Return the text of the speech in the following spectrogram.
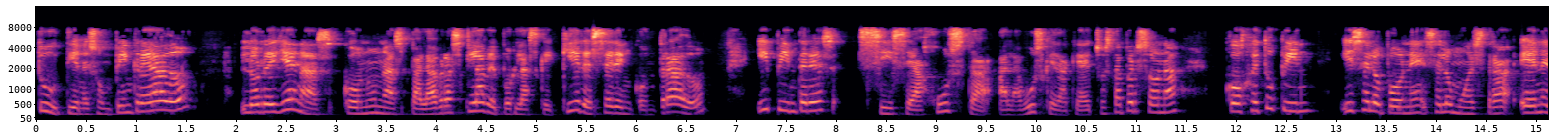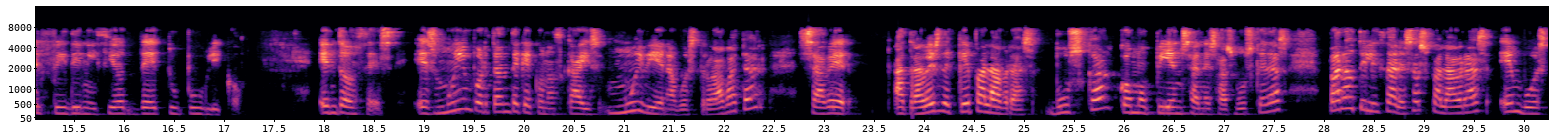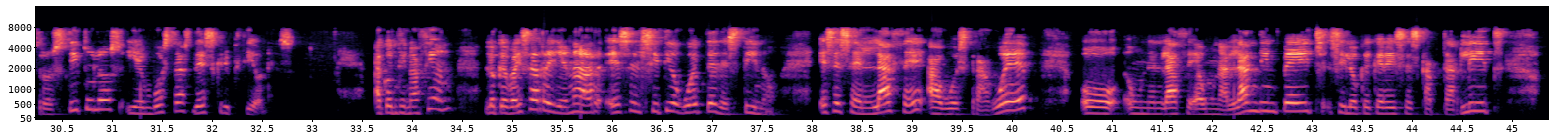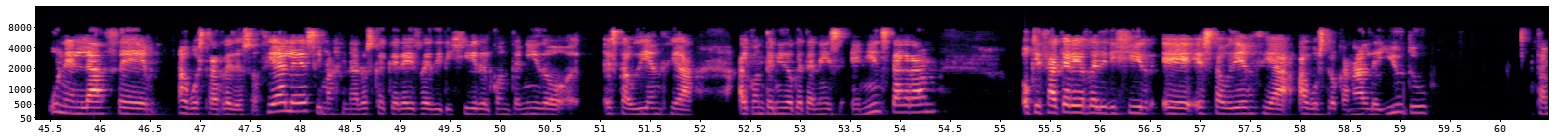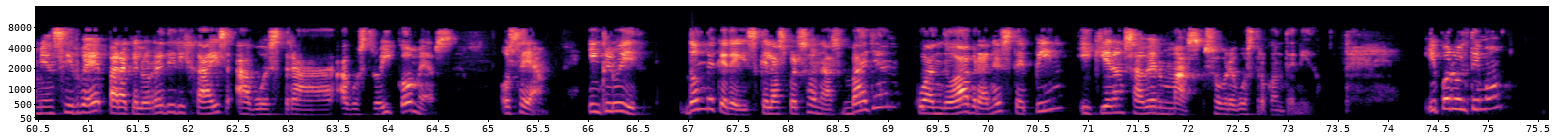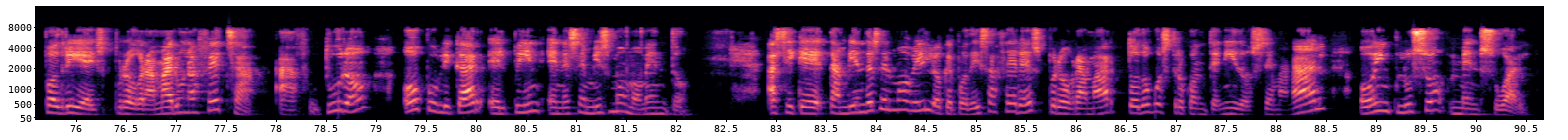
Tú tienes un pin creado, lo rellenas con unas palabras clave por las que quieres ser encontrado y Pinterest, si se ajusta a la búsqueda que ha hecho esta persona, coge tu pin y se lo pone, se lo muestra en el feed de inicio de tu público. Entonces, es muy importante que conozcáis muy bien a vuestro avatar, saber a través de qué palabras busca, cómo piensa en esas búsquedas, para utilizar esas palabras en vuestros títulos y en vuestras descripciones. A continuación, lo que vais a rellenar es el sitio web de destino. Es ese enlace a vuestra web o un enlace a una landing page si lo que queréis es captar leads, un enlace a vuestras redes sociales. Imaginaros que queréis redirigir el contenido, esta audiencia, al contenido que tenéis en Instagram. O quizá queréis redirigir eh, esta audiencia a vuestro canal de YouTube también sirve para que lo redirijáis a, vuestra, a vuestro e-commerce. O sea, incluid dónde queréis que las personas vayan cuando abran este pin y quieran saber más sobre vuestro contenido. Y por último, podríais programar una fecha a futuro o publicar el pin en ese mismo momento. Así que también desde el móvil lo que podéis hacer es programar todo vuestro contenido semanal o incluso mensual.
